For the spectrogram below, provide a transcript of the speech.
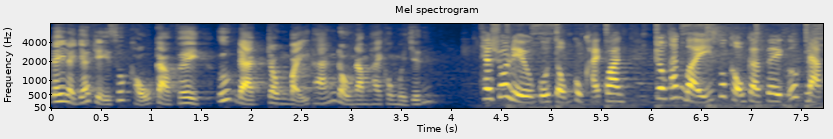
Đây là giá trị xuất khẩu cà phê ước đạt trong 7 tháng đầu năm 2019. Theo số liệu của Tổng cục Hải quan, trong tháng 7, xuất khẩu cà phê ước đạt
